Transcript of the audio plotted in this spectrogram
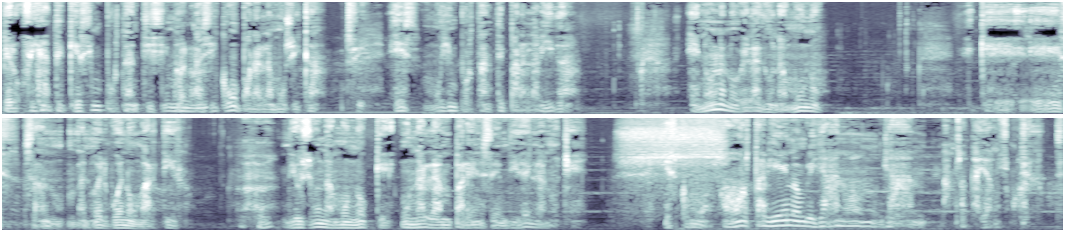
Pero fíjate que es importantísima, Bueno, así como para la música. Sí. Es muy importante para la vida. En una novela de Unamuno, eh, que es San Manuel Bueno Mártir, dice Unamuno que una lámpara encendida en la noche es como, oh, está bien, hombre, ya no, ya, vamos a callarnos un rato.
